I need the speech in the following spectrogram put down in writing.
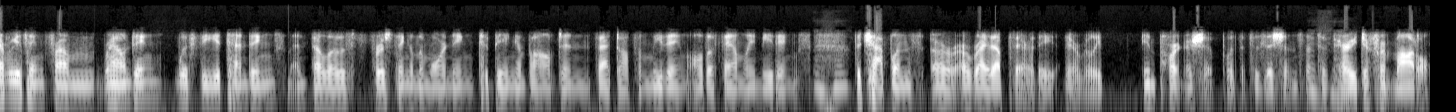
everything from rounding with the attendings and fellows first thing in the morning to being involved in, in fact often leading all the family meetings the chaplains are, are right up there they they're really in partnership with the physicians. That's a very different model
